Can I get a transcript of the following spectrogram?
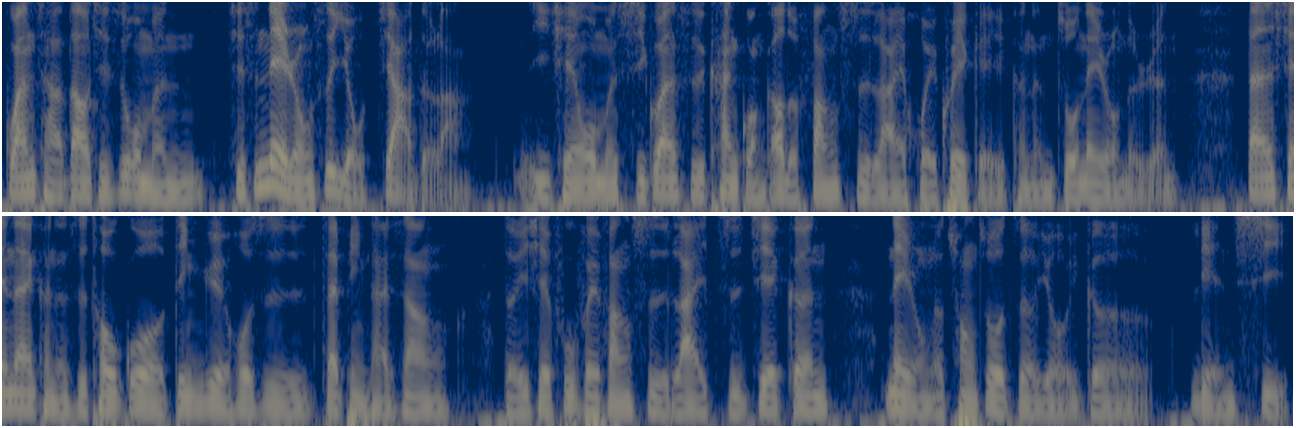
观察到，其实我们其实内容是有价的啦。以前我们习惯是看广告的方式来回馈给可能做内容的人，但是现在可能是透过订阅或是在平台上的一些付费方式来直接跟内容的创作者有一个联系，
